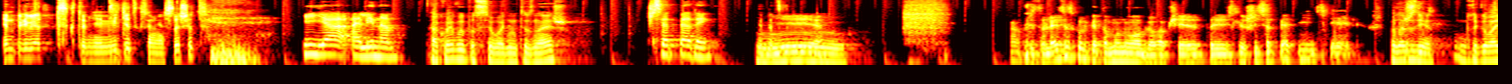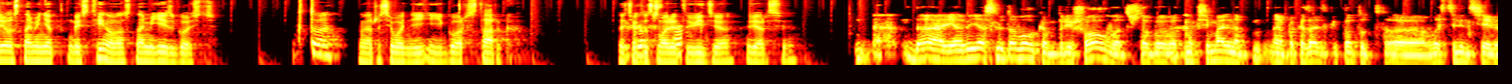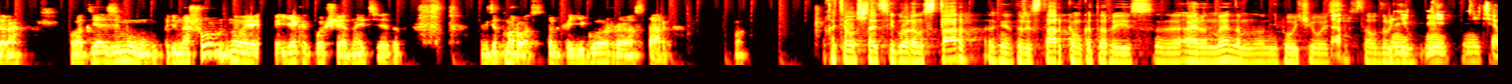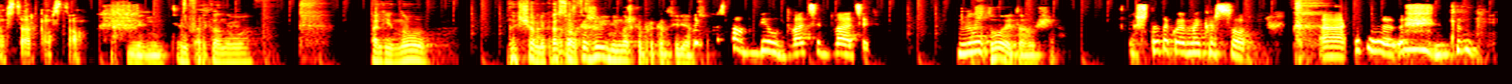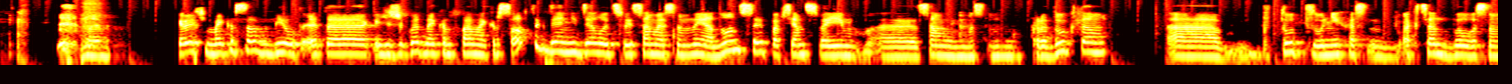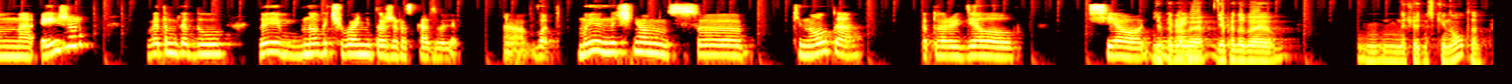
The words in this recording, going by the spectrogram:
Всем привет, кто меня видит, кто меня слышит. И я, Алина. Какой выпуск сегодня, ты знаешь? 65-й. А, представляете, сколько это много вообще? Это если 65 недель. Подожди, ты говорил, с нами нет гостей, но у нас с нами есть гость. Кто? Даже сегодня Егор Старк. Для тех, кто смотрит видео-версию. Да, да я, я с лютоволком пришел, вот, чтобы вот максимально э, показать, кто тут э, властелин севера. Вот, я зиму приношу, ну, я, я как вообще, знаете, этот, Дед Мороз, только Егор э, Старк. Вот. Хотел стать Егором Стар, нет, даже Старком, который с Iron Man, но не получилось, да. стал другим. Не, не, не тем Старком стал. Не, не, не фартануло. Алин, ну, да что, Microsoft? Расскажи немножко про конференцию. Microsoft Build 2020. Ну, что это вообще? Что такое Microsoft? А, Короче, Microsoft Build — это ежегодная конфа Microsoft, где они делают свои самые основные анонсы по всем своим э, самым основным продуктам. А, тут у них акцент был в основном на Azure в этом году. Ну и много чего они тоже рассказывали. А, вот. Мы начнем с киноута, который делал SEO. Я предлагаю, я предлагаю начать с киноута.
